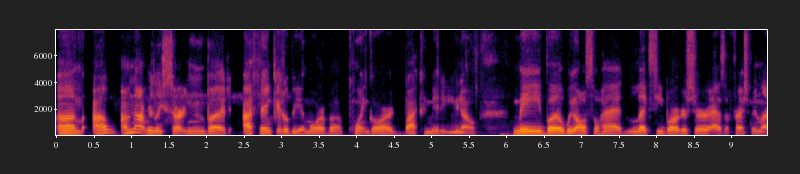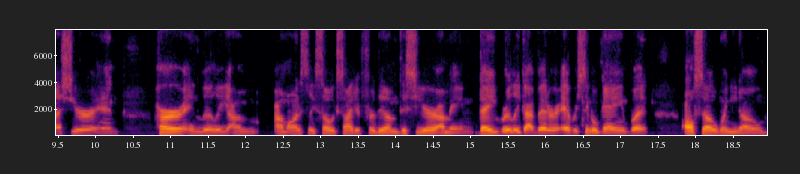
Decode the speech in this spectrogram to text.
Um, I, I'm not really certain, but I think it'll be a more of a point guard by committee. You know, me, but we also had Lexi Bargesser as a freshman last year, and her and Lily, I'm I'm honestly so excited for them this year. I mean, they really got better every single game, but also when you know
